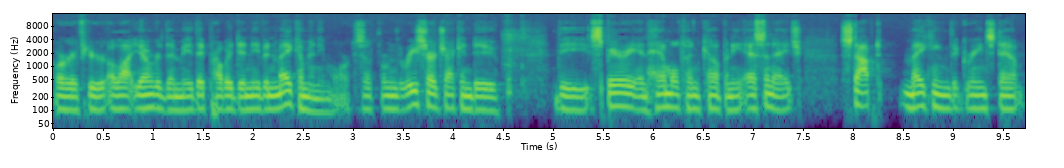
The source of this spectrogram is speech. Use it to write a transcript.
or if you're a lot younger than me, they probably didn't even make them anymore. So from the research I can do, the Sperry and Hamilton Company, S&H, stopped making the green stamp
